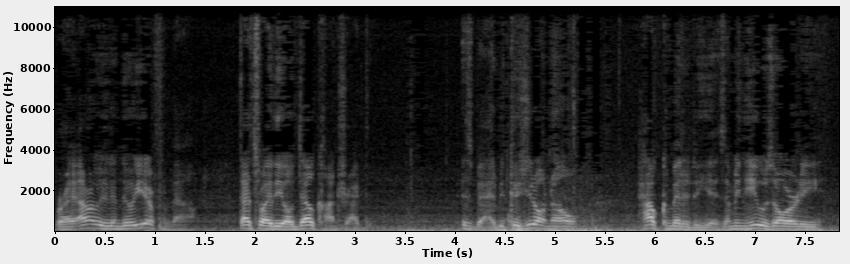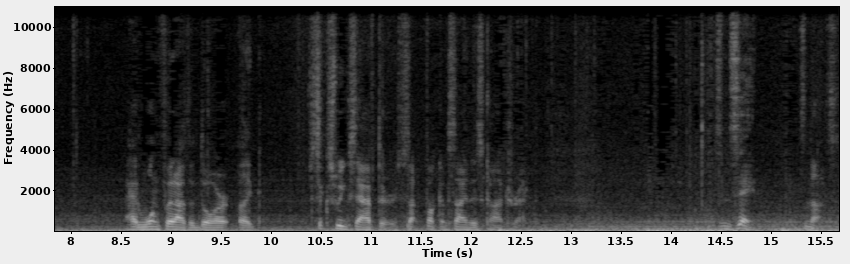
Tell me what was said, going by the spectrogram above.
right? I don't know what he's going to do a year from now. That's why the Odell contract is bad because you don't know how committed he is. I mean, he was already had one foot out the door like six weeks after fucking signed his contract. It's insane. It's nuts.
